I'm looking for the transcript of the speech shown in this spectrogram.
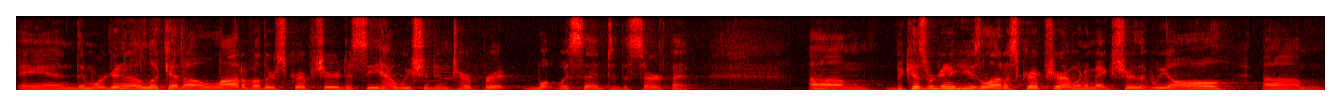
And then we're going to look at a lot of other scripture to see how we should interpret what was said to the serpent. Um, because we're going to use a lot of scripture, I want to make sure that we all um,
